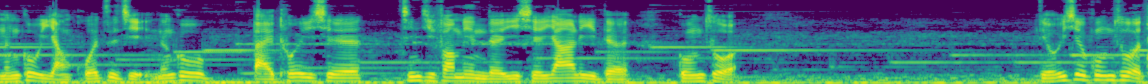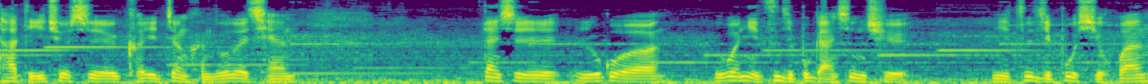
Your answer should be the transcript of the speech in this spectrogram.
能够养活自己，能够摆脱一些经济方面的一些压力的工作。有一些工作，它的确是可以挣很多的钱，但是如果如果你自己不感兴趣，你自己不喜欢，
